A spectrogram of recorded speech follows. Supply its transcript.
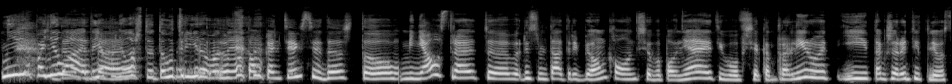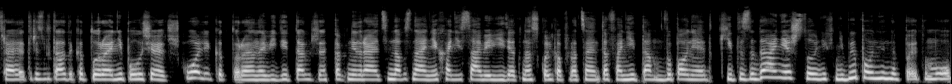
не, я поняла, да, это да, я поняла, что это утрированное. В том контексте, да, что меня устраивает э, результат ребенка, он все выполняет, его все контролируют, и также родители устраивают результаты, которые они получают в школе, которые она видит также, как мне нравится, на знаниях они сами видят, на сколько процентов они там выполняют какие-то задания, что у них не выполнено, поэтому,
